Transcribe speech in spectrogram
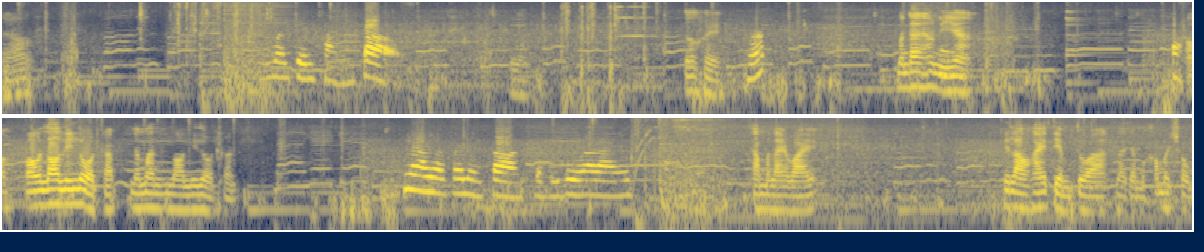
แล้วน้ำมันเต็มถังเปล่าโอเคฮะมันได้เท่านี้อะเอาเอารอรีโหลดครับน้ำมันรอรีโหลดก่อนที่เราอยากไปไหนก่อนจะไปดูอะไรทำอะไรไว้ ที่เราให้เตรียมตัวเราจะมาเข้ามาชม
